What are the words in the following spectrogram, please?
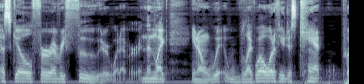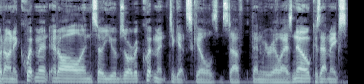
a skill for every food or whatever. And then like, you know, we, like, well, what if you just can't put on equipment at all, and so you absorb equipment to get skills and stuff? But then we realized no, because that makes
